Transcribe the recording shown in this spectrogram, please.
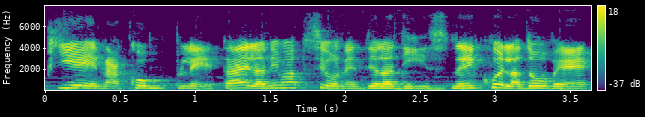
piena, completa, è l'animazione della Disney, quella dove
